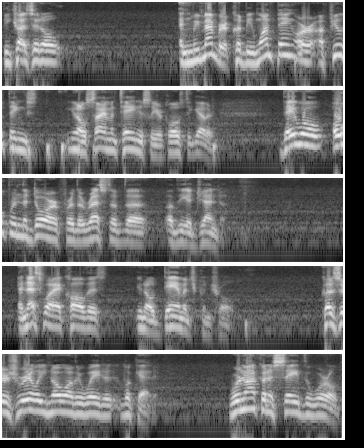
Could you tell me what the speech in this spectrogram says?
Because it'll and remember it could be one thing or a few things you know simultaneously or close together. They will open the door for the rest of the of the agenda. And that's why i call this you know damage control. Because there's really no other way to look at it. We're not going to save the world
